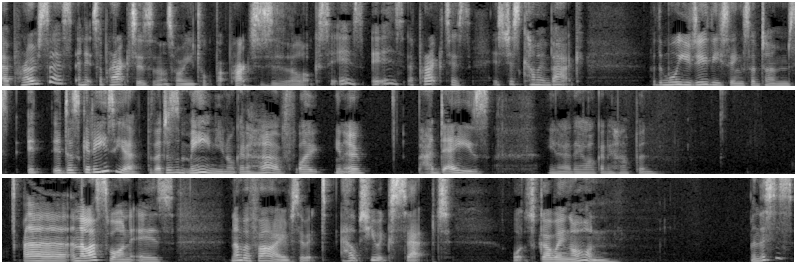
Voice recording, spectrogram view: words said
a process and it's a practice, and that's why you talk about practices a lot because it is it is a practice. It's just coming back. But the more you do these things, sometimes it it does get easier. But that doesn't mean you're not going to have like you know bad days you know, they are going to happen. Uh, and the last one is number five. So it helps you accept what's going on. And this is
